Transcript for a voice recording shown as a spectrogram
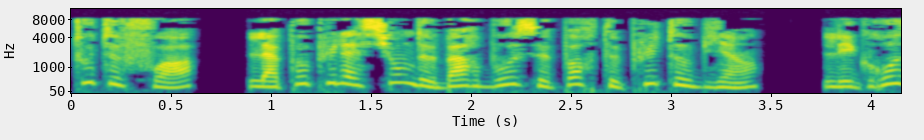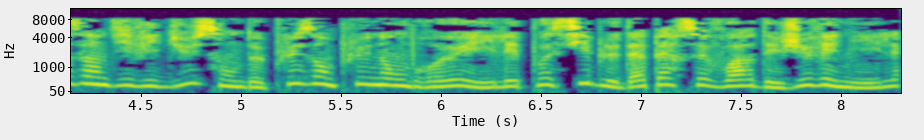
Toutefois, la population de barbeaux se porte plutôt bien, les gros individus sont de plus en plus nombreux et il est possible d'apercevoir des juvéniles,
